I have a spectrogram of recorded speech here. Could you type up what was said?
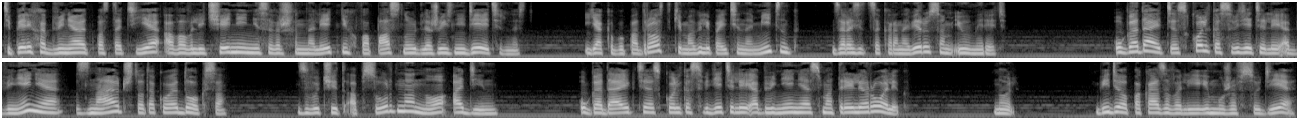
Теперь их обвиняют по статье о вовлечении несовершеннолетних в опасную для жизни деятельность. Якобы подростки могли пойти на митинг, заразиться коронавирусом и умереть. Угадайте, сколько свидетелей обвинения знают, что такое докса? Звучит абсурдно, но один. Угадайте, сколько свидетелей обвинения смотрели ролик? Ноль. Видео показывали им уже в суде,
